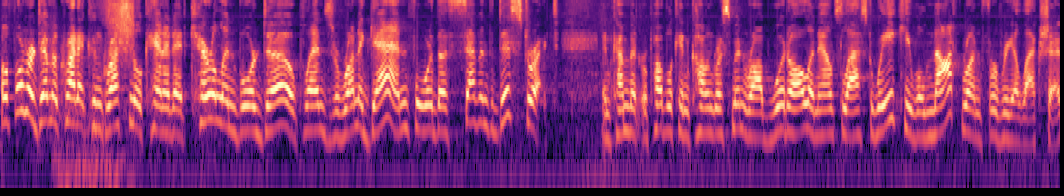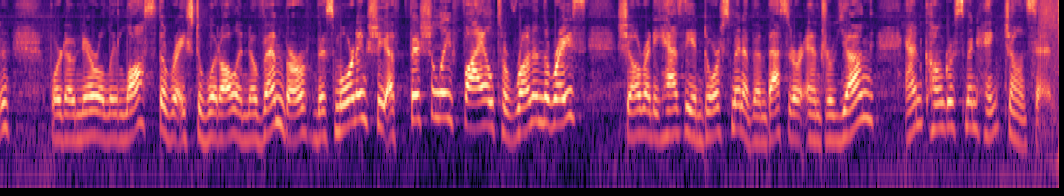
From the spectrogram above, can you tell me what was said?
Well, former Democratic congressional candidate Carolyn Bourdeaux plans to run again for the 7th District. Incumbent Republican Congressman Rob Woodall announced last week he will not run for re-election. Bourdeaux narrowly lost the race to Woodall in November. This morning, she officially filed to run in the race. She already has the endorsement of Ambassador Andrew Young and Congressman Hank Johnson.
